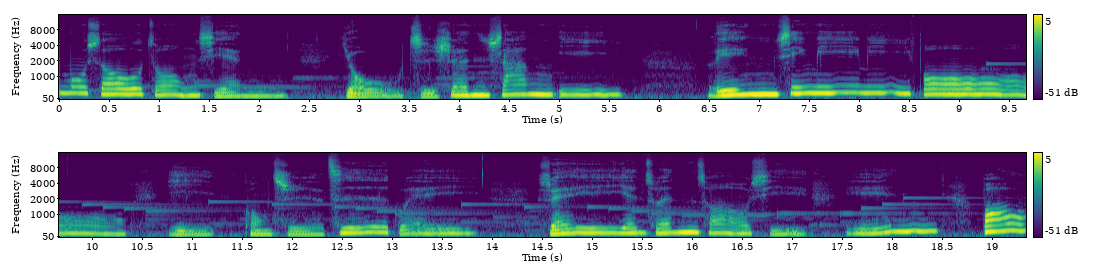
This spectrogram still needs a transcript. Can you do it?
母手中线，游子身上衣。临行密密缝，意空持子归。岁烟寸草心，报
